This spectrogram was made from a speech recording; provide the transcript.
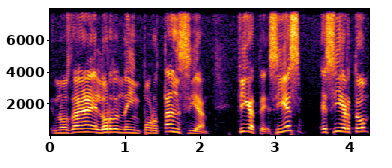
nos da el orden de importancia. Fíjate, si es, es cierto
